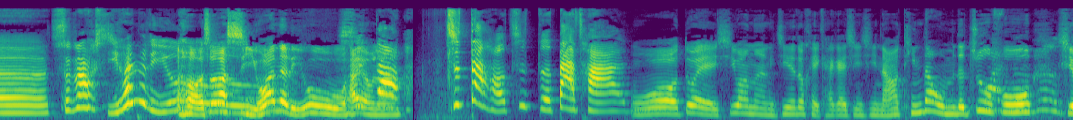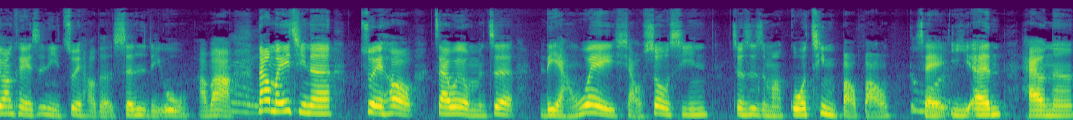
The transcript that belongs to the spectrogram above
呃，收到喜欢的礼物，哦，收到喜欢的礼物，还有呢，吃到好吃的大餐。哦，对，希望呢你今天都可以开开心心，然后听到我们的祝福，希望可以是你最好的生日礼物，好不好？那我们一起呢，最后再为我们这两位小寿星，就是什么国庆宝宝，谁？以恩，还有呢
